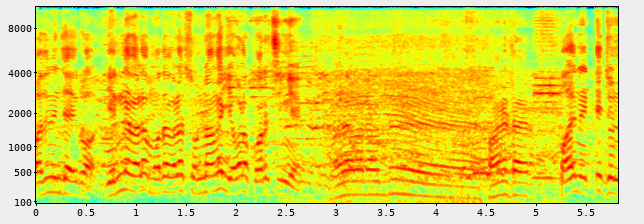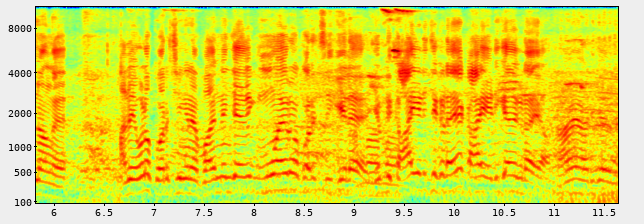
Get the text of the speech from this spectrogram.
பதினஞ்சாயிரம் ரூபா. என்ன விலை? முத விலை சொன்னாங்க எவ்வளோ குறைச்சிங்க? விலை வந்து பதினெட்டாயிரம். பதினெட்டு சொன்னாங்க. அதை எவ்வளோ குறைச்சிங்கண்ணே? பதினஞ்சாயிரத்துக்கு மூவாயிரம் ரூபா குறைச்சிக்கல எப்படி காய் அடிச்ச கடாயா? காய் அடிக்காத கடாயா? காய அடிக்காது.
